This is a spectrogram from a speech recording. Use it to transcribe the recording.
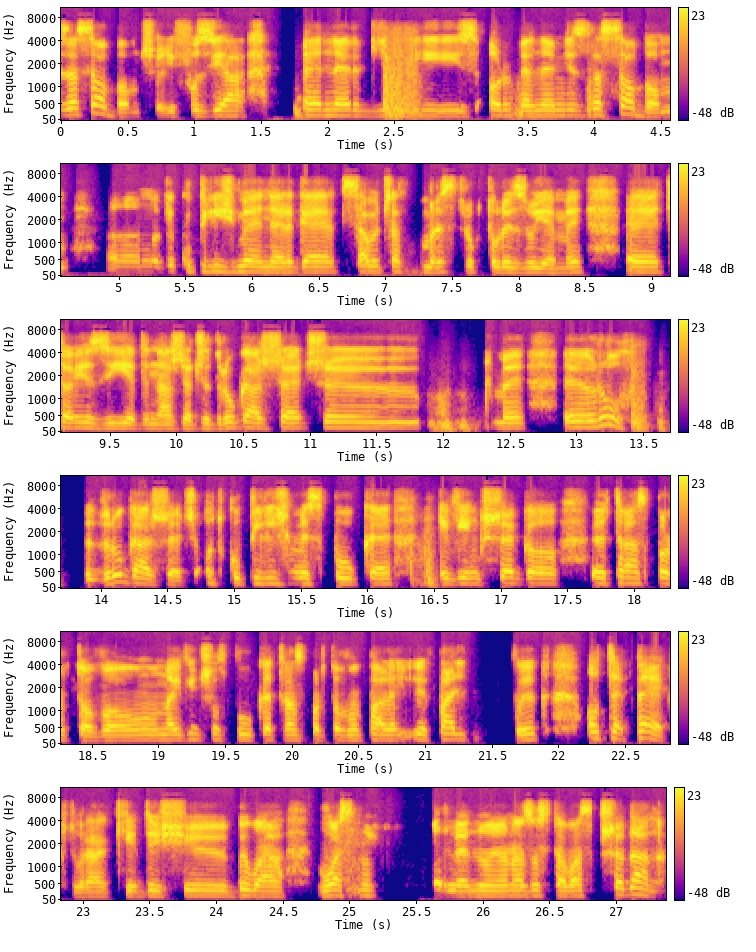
za sobą, czyli fuzja energii z Orlenem jest za sobą. Wykupiliśmy energię, cały czas restrukturyzujemy. E, to jest jedna rzecz. Druga rzecz, y, my y, ruch Druga rzecz, odkupiliśmy spółkę największego y, transportową, największą spółkę transportową paliw OTP, która kiedyś była własnością Orlenu i ona została sprzedana.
